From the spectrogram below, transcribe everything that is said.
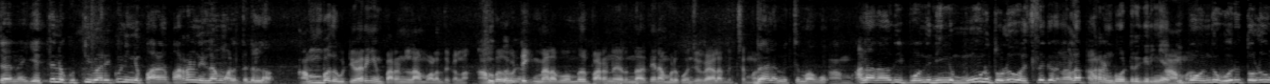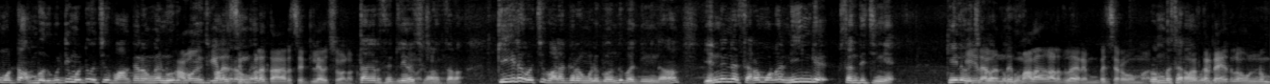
சரிண்ணா எத்தனை குட்டி வரைக்கும் நீங்க ப- பரன் இல்லாம வளர்த்துக்கலாம்? ஐம்பது குட்டி வரைக்கும் பரன் இல்லாம வளர்த்துக்கலாம். ஐம்பது குட்டிக்கு மேல போகும்போது பரன் இருந்தாதே நம்மளுக்கு கொஞ்சம் வேலை மிச்சமா வேலை மிச்சமாகும். ஆமா. ஆனா அதாவது இப்போ வந்து நீங்க மூணு தொழு வச்சிருக்கிறதுனால பரன் போட்டிருக்கீங்க ஆமா. இப்போ வந்து ஒரு தொழு மட்டும் ஐம்பது குட்டி மட்டும் வச்சு பாக்குறவங்க நூறு அவங்க குட்டி வச்சு கீழே பாக்குறவங்க சிம்பிளா தகர செட்டிலே வச்சு வளர்க்கலாம். தகர செட்லயே வச்சு வளர்த்தலாம். கீழே வச்சு வளர்க்குறவங்களுக்கு வந்து பாத்தீங்கன்னா என்னென்ன சிரமம்லாம் நீங்க சந்திச்சீங்க? கீழே வந்து. மழை காலத்துல ரொம்ப சிரமமா. ரொம்ப சிரமம் மற்ற டயத்துல ஒன்றும்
